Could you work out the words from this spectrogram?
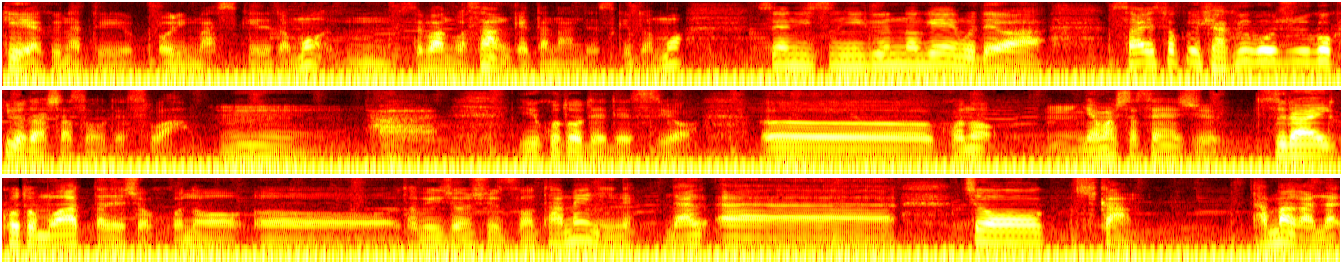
契約になっておりますけれども、うん、背番号3桁なんですけども、先日2軍のゲームでは最速155キロ出したそうですわ。うん。はい。いうことでですよ。この山下選手、辛いこともあったでしょう。このトミー・ジョン手術のためにね、な長期間、球がな、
